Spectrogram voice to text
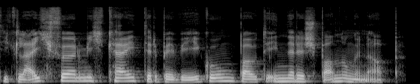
Die Gleichförmigkeit der Bewegung baut innere Spannungen ab.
